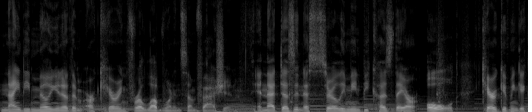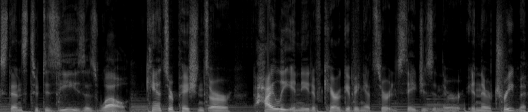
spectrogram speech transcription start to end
90 million of them are caring for a loved one in some fashion. And that doesn't necessarily mean because they are old. Caregiving extends to disease as well. Cancer patients are highly in need of caregiving at certain stages in their in their treatment.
